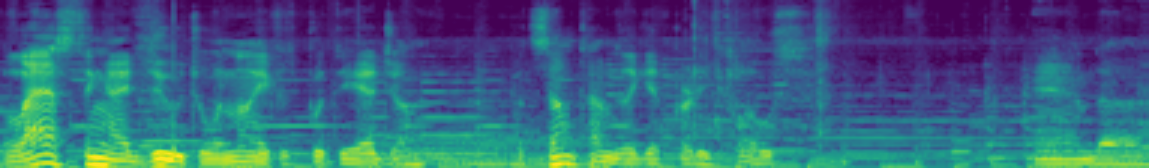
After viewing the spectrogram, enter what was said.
the last thing I do to a knife is put the edge on it. But sometimes I get pretty close, and uh,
